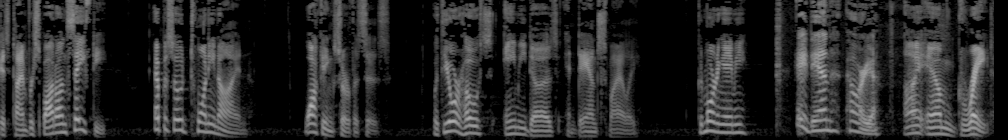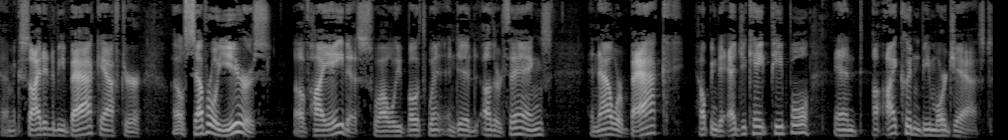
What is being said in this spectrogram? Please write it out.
It's time for Spot on Safety, episode 29 Walking Surfaces, with your hosts, Amy Does and Dan Smiley. Good morning, Amy. Hey, Dan. How are you? I am great. I'm excited to be back after well, several years of hiatus while we both went and did other things. And now we're back helping to educate people, and I couldn't be more jazzed.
